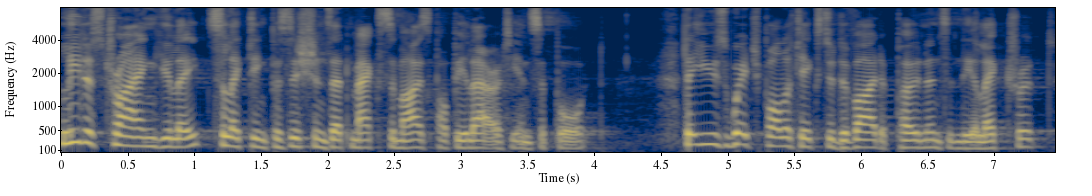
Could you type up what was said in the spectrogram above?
Leaders triangulate, selecting positions that maximize popularity and support. They use wedge politics to divide opponents in the electorate,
